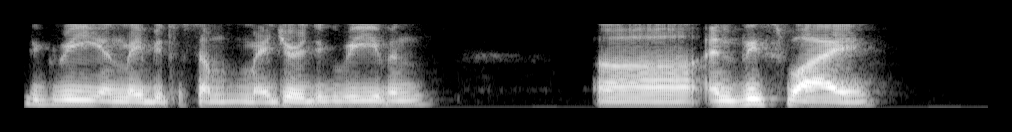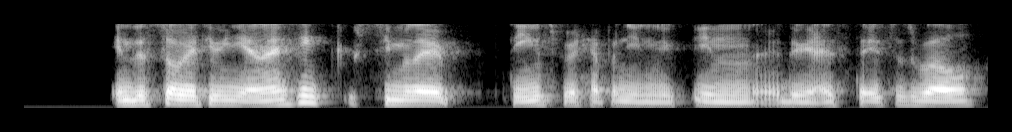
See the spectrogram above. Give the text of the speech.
degree and maybe to some major degree even. Uh, and this why in the soviet union i think similar things were happening in the united states as well.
